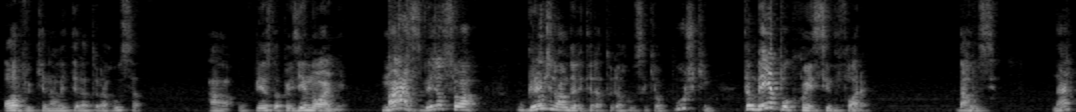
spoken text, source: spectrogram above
Óbvio que na literatura russa a, o peso da poesia é enorme. Mas, veja só, o grande nome da literatura russa, que é o Pushkin, também é pouco conhecido fora da Rússia. Né?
